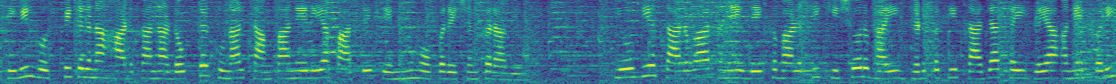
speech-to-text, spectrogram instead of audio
સિવિલ હોસ્પિટલના હાડકાના ડોક્ટર કુણાલ ચાંપાનેરિયા પાસે તેમનું ઓપરેશન કરાવ્યું. યોગ્ય સારવાર અને દેખભાળથી કિશોરભાઈ ઝડપથી સાજા થઈ ગયા અને ફરી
